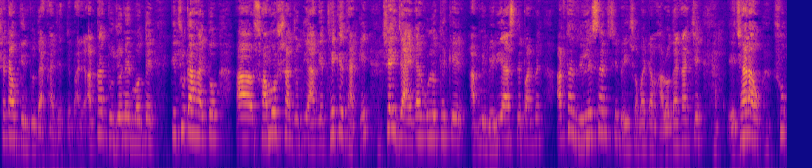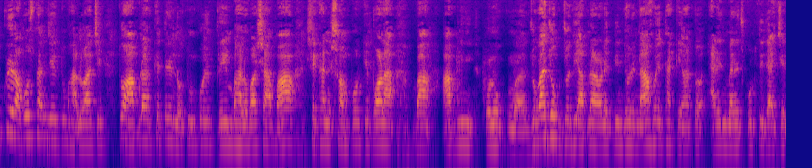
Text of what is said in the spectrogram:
সেটাও কিন্তু দেখা যেতে পারে। অর্থাৎ দুজনের মধ্যে কিছুটা হয়তো সমস্যা যদি আগে থেকে থাকে, সেই জায়গাগুলো থেকে আপনি বেরিয়ে আসতে পারবেন। অর্থাৎ রিলেশনশিপ এই সময়টা ভালো দেখাচ্ছে। এছাড়াও শুক্রের অবস্থান যেহেতু ভালো আছে, তো আপনার ক্ষেত্রে নতুন করে প্রেম, ভালোবাসা বা সেখানে সম্পর্কে পড়া বা আপনি কোনো যোগাযোগ যদি আপনার অনেক দিন ধরে না হয়ে থাকে, হয়তো অ্যারেঞ্জ ম্যারেজ করতে চাইছেন,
